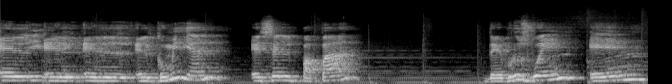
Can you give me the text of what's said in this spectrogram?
el, el, el comedian es el papá de Bruce Wayne en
